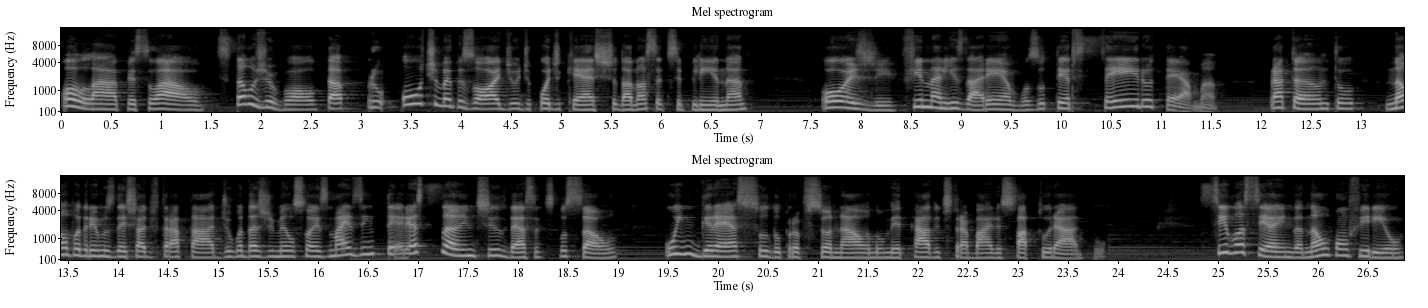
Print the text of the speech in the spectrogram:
Olá, pessoal! Estamos de volta para o último episódio de podcast da nossa disciplina. Hoje finalizaremos o terceiro tema. Para tanto, não poderíamos deixar de tratar de uma das dimensões mais interessantes dessa discussão, o ingresso do profissional no mercado de trabalho saturado. Se você ainda não conferiu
